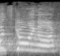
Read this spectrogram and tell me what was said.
What's going on?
